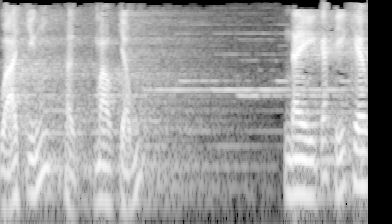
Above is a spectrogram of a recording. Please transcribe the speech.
quả chứng thật mau chóng. Này các tỷ kheo,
